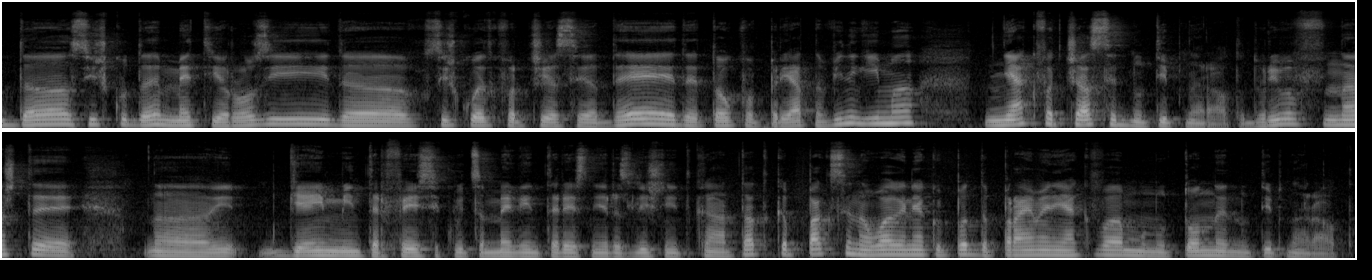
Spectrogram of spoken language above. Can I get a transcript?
да всичко да е мети рози, да всичко е хвърчия се яде, да е толкова приятна. Винаги има някаква част еднотипна работа. Дори в нашите гейм интерфейси, които са мега интересни различни и така нататък, пак се налага някой път да правим някаква монотонна еднотипна работа.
